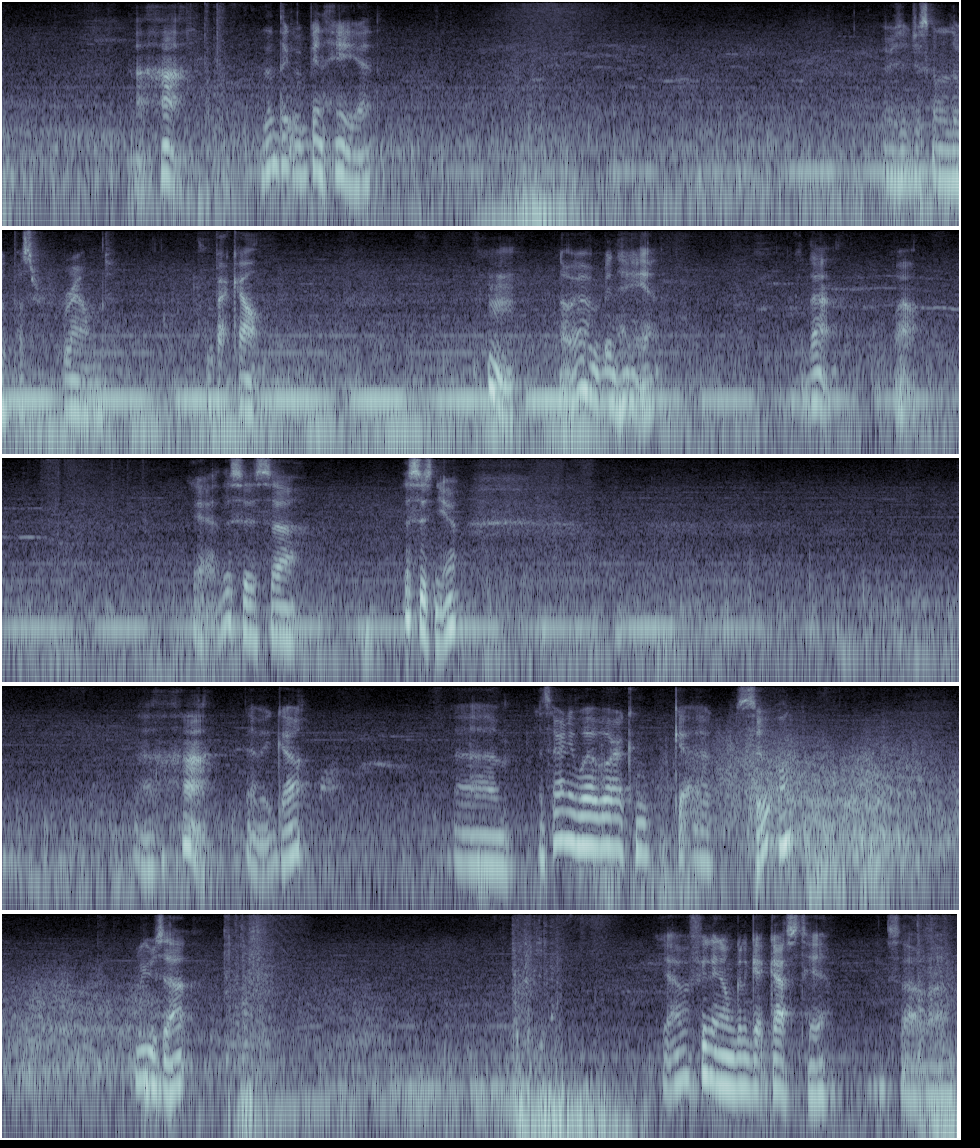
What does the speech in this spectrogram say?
Aha. I don't think we've been here yet. Or is it just going to loop us round and back out? Hmm. No, we haven't been here yet. Look at that. Wow. Yeah, this is uh this is new. Aha. There we go. Um is there anywhere where I can get a suit on? Use that. Yeah, I have a feeling I'm going to get gassed here. So, um,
